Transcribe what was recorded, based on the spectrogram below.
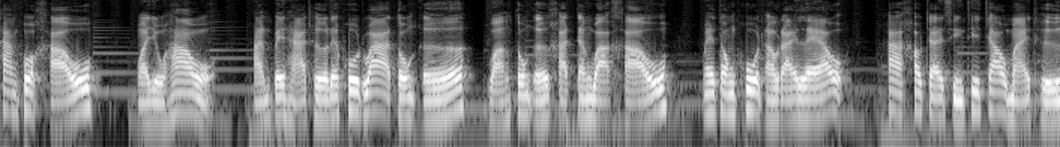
ข้างพวกเขา มาอยู่ห้าหันไปหาเธอและพูดว่าตรงเอ๋อหวังตรงเอ๋อขัดจังหวะเขา ไม่ต้องพูดอะไรแล้วข้าเข้าใจสิ่งที่เจ้าหมายถึง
